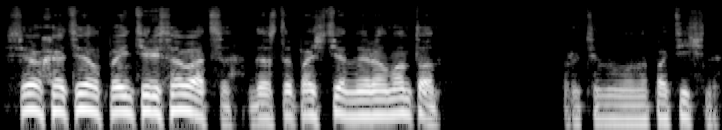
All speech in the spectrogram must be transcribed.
«Все хотел поинтересоваться, достопочтенный Ралмонтон», — протянул он апатично.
